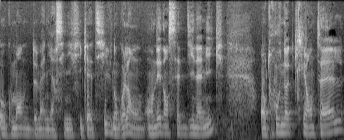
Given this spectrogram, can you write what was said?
augmente de manière significative. Donc voilà, on est dans cette dynamique. On trouve notre clientèle,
